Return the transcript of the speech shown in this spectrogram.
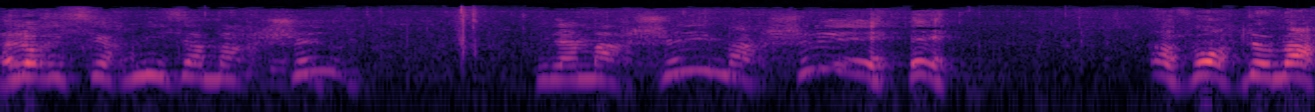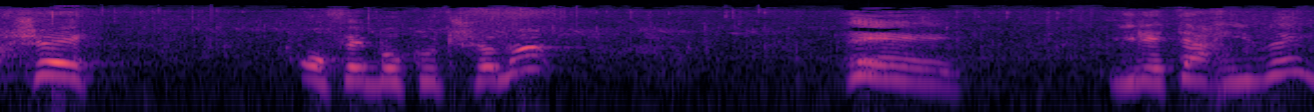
Alors il s'est remis à marcher. Il a marché, marché, et à force de marcher, on fait beaucoup de chemin. Et il est arrivé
